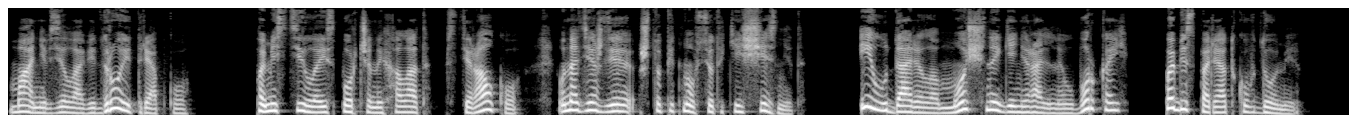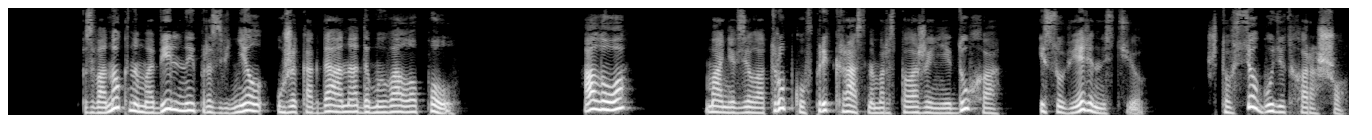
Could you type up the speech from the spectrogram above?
Маня взяла ведро и тряпку, поместила испорченный халат в стиралку в надежде, что пятно все-таки исчезнет, и ударила мощной генеральной уборкой по беспорядку в доме. Звонок на мобильный прозвенел уже когда она домывала пол. «Алло!» Маня взяла трубку в прекрасном расположении духа и с уверенностью, что все будет хорошо.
